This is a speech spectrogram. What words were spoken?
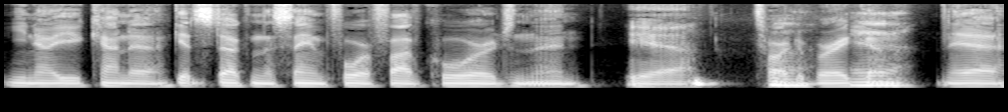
You know, you kind of get stuck in the same four or five chords and then yeah, it's hard Huh, to oh, break yeah. them. Yeah.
